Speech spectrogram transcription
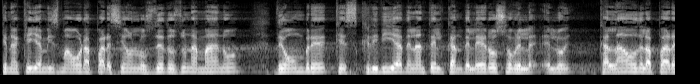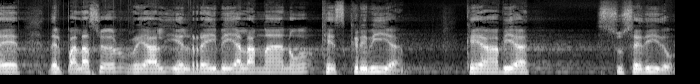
que en aquella misma hora aparecieron los dedos de una mano de hombre que escribía delante del candelero sobre el, calado de la pared del palacio real y el rey veía la mano que escribía que había sucedido.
